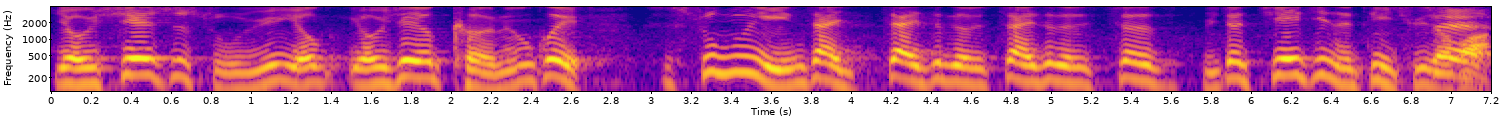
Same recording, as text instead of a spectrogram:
有些是属于有，有一些有可能会输赢在在这个在这个这比较接近的地区的话，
